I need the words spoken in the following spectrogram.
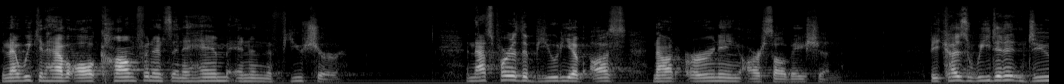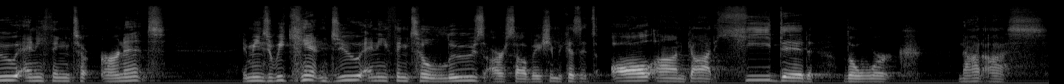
and that we can have all confidence in Him and in the future. And that's part of the beauty of us not earning our salvation. Because we didn't do anything to earn it, it means we can't do anything to lose our salvation because it's all on God. He did the work, not us.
